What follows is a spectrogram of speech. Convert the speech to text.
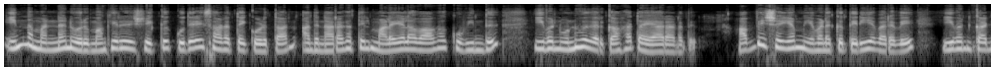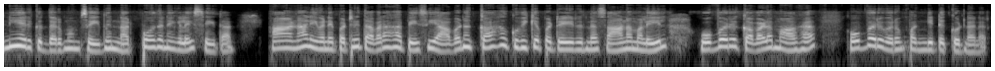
இந்த மன்னன் ஒரு மகிழ்ச்சிக்கு குதிரை சாணத்தை கொடுத்தான். அது நரகத்தில் மலையளவாக குவிந்து இவன் உண்ணுவதற்காக தயாரானது. அவ்விஷயம் இவனுக்கு தெரிய வரவே இவன் கண்ணியருக்கு தர்மம் செய்து நற்போதனைகளை செய்தான். ஆனால் இவனை பற்றி தவறாக பேசி அவனுக்காக குவிக்கப்பட்டிருந்த சாணமலையில் ஒவ்வொரு கவளமாக ஒவ்வொருவரும் பங்கிட்டுக் கொண்டனர்.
